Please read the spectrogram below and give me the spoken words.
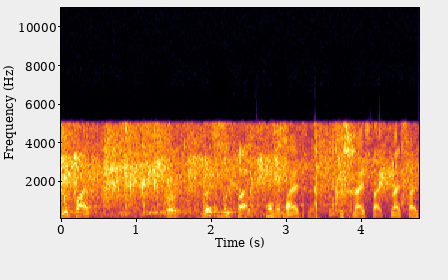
Good fight. Good. Very good fight. Nice, nice fight, nice fight.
